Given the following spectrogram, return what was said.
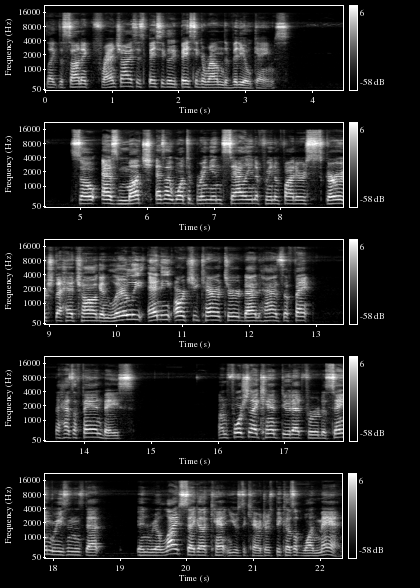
like the Sonic franchise, is basically basing around the video games. So as much as I want to bring in Sally and the Freedom Fighters, Scourge the Hedgehog, and literally any Archie character that has a fan that has a fan base, unfortunately I can't do that for the same reasons that in real life Sega can't use the characters because of one man.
